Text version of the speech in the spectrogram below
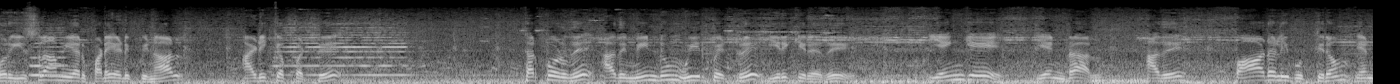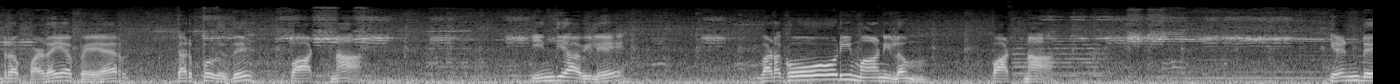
ஒரு இஸ்லாமியர் படையெடுப்பினால் அழிக்கப்பட்டு தற்பொழுது அது மீண்டும் உயிர் பெற்று இருக்கிறது. எங்கே என்றால் அது பாடலிபுத்திரம் என்ற பழைய பெயர் தற்பொழுது பாட்னா. இந்தியாவிலே வடகோடி மாநிலம் பாட்னா. இரண்டு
